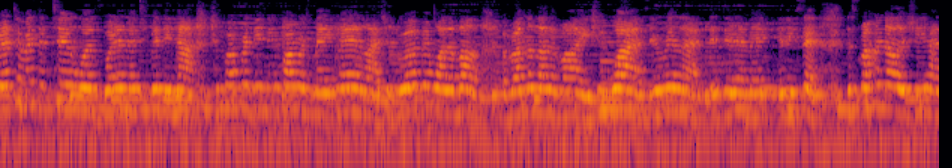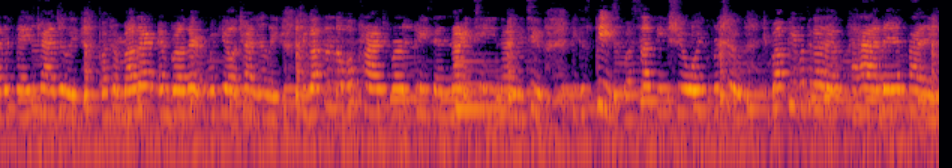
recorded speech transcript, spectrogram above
Rigoberta Menchú Tum was born in 1959. She fought for Indian farmers, made headlines. She grew up in Guatemala, around the Valley. She was and realized it didn't make any sense. Despite her knowledge, she had to face tragedy. But her mother and brother were killed tragically. She got the Nobel Prize for Peace in 1992 because peace was something she always pursued. She brought people together who had been fighting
